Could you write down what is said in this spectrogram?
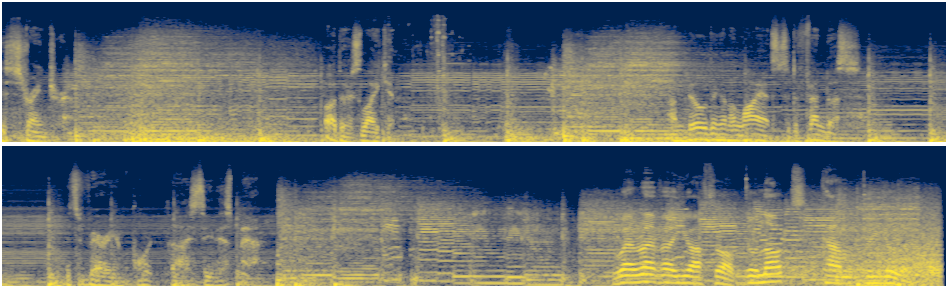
This stranger. Others like him. I'm building an alliance to defend us. It's very important that I see this man. Wherever you are from, do not come to Europe.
